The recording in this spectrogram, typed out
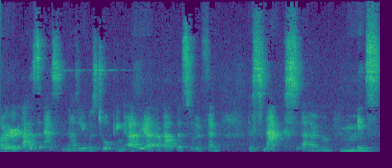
Oh, as as Nadia was talking earlier about the sort of um, the snacks, um, mm. it's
